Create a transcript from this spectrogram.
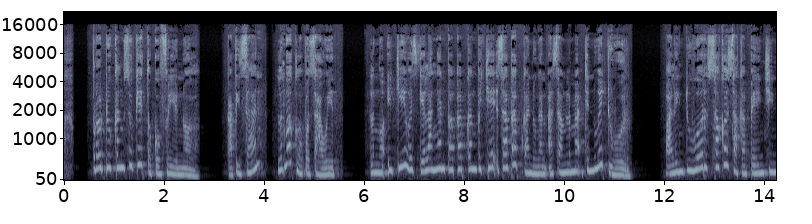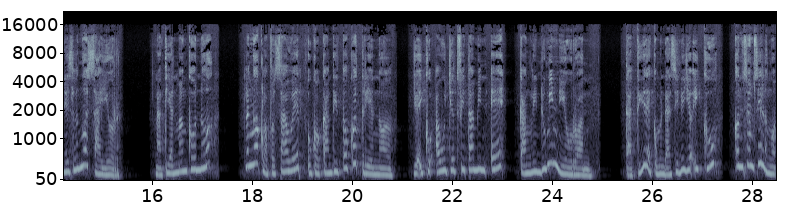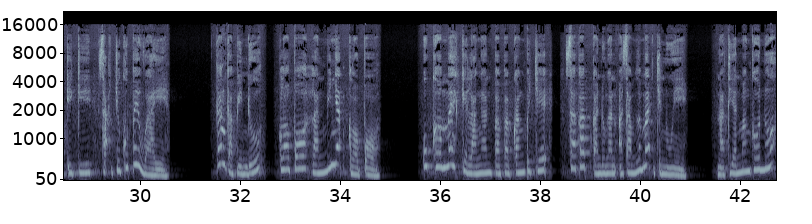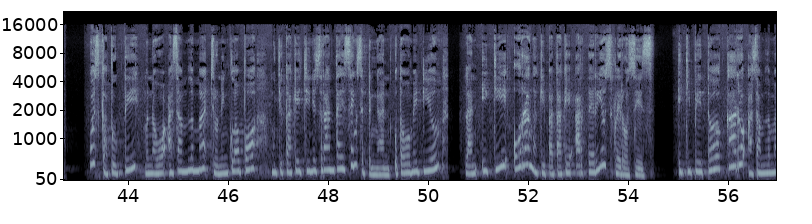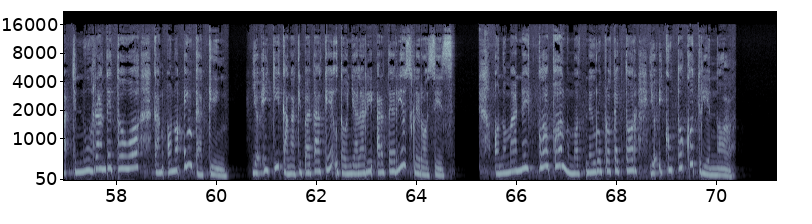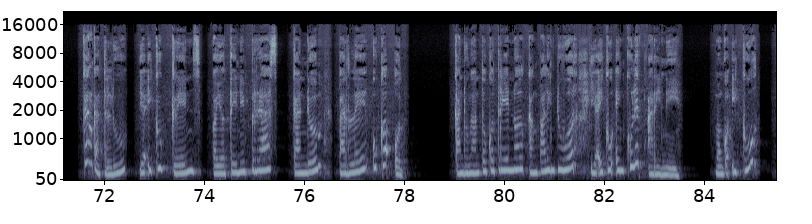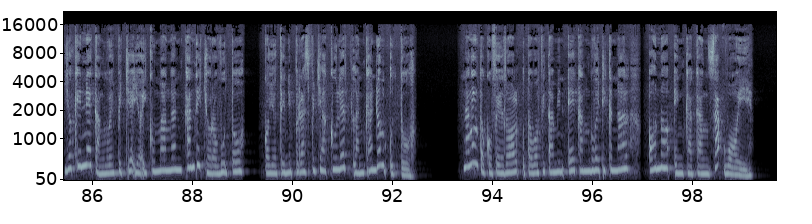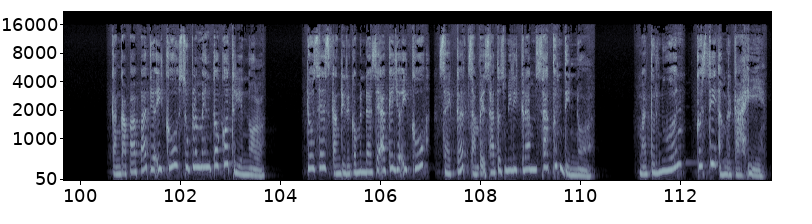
produk kang suke toko Frionol. Kapisan, lenga klopo sawit. Lenga iki wis kelangan babab kang becik sabab kandungan asam lemak jenuh dhuwur. Paling dhuwur saka sakabehing jinis lenga sayur. Natian mangkono, lenga klopo sawit uga kanthi toko trienol, yaiku awujud vitamin E kang lindungi neuron. Tadi rekomendasine yaiku konsumsi lengo iki sak cukupe wae. Kang kapindho, klopo lan minyak klopo. Uga meh kelangan babab kang becik sabab kandungan asam lemak jenuhe. Natian mangkono, wis kabukti menawa asam lemak jroning klopo mujudake jinis rantai sing sedengan utawa medium lan iki ora ngakibatake arteriosklerosis. Iki beda karo asam lemak jenuh rantai dawa kang ana ing daging. Ya iki kang akibatake utawa nyalari arteriosklerosis ana maneh klopo ngemot neuroprotektor ya iku tokotrienol. Kang katelu ya iku grains kaya dene beras gandum parle uga oat. Kandungan tokotrienol kang paling dhuwur yaiku ing kulit arine. Mongko iku ya kene kang luwih becik ya iku mangan kanthi cara wutuh kaya dene beras pecah kulit lan gandum utuh. Nanging tokoferol utawa vitamin E kang luwih dikenal ana ing kakang sakwoe. Kang kapapat ya iku suplemen tokotrienol. Dosis kang direkomendasiake ya iku 50 sampai 100 mg saben dino. Matur nuwun, Gusti amberkahi.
